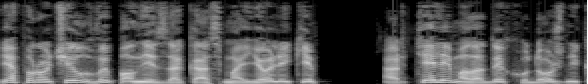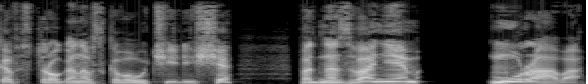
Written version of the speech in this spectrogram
я поручил выполнить заказ майолики артели молодых художников Строгановского училища под названием «Мурава»,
